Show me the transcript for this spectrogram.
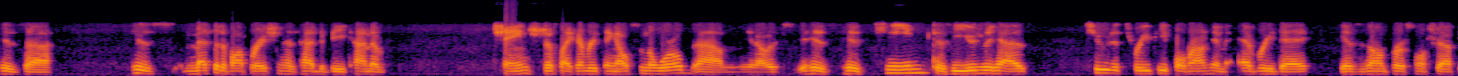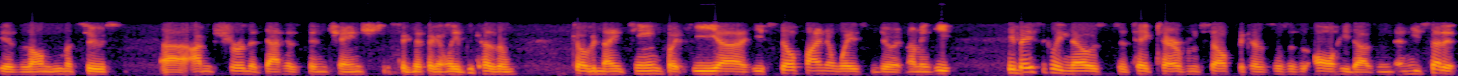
his uh, his method of operation has had to be kind of changed, just like everything else in the world. Um, you know, it's his his team because he usually has two to three people around him every day. He has his own personal chef. He has his own masseuse. Uh, I'm sure that that has been changed significantly because of COVID nineteen, but he uh, he's still finding ways to do it. I mean, he he basically knows to take care of himself because this is all he does. And, and he said it.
